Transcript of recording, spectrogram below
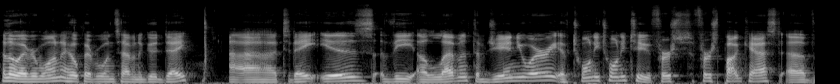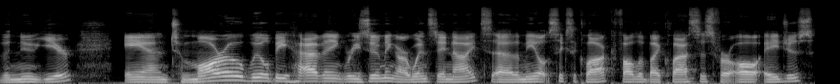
Hello, everyone. I hope everyone's having a good day. Uh, today is the 11th of January of 2022, first first podcast of the new year. And tomorrow we'll be having resuming our Wednesday nights, uh, the meal at six o'clock, followed by classes for all ages.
